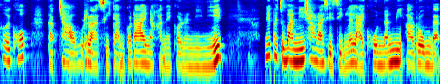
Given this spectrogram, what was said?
เคยคบกับชาวราศีกันก็ได้นะคะในกรณีนี้ ในปัจจุบันนี้ชาวราศีสิงห์หลาย ๆ คนนั้นมีอารมณ์แบบ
